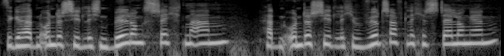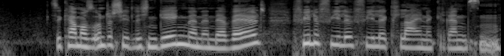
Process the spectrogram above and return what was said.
Sie gehörten unterschiedlichen Bildungsschichten an, hatten unterschiedliche wirtschaftliche Stellungen. Sie kamen aus unterschiedlichen Gegenden in der Welt. Viele, viele, viele kleine Grenzen.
